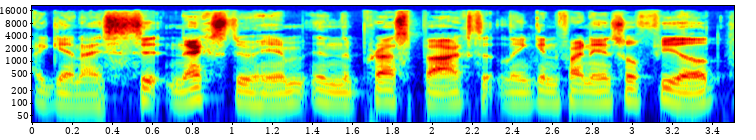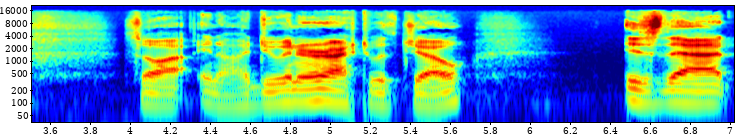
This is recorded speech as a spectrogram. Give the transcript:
again, I sit next to him in the press box at Lincoln Financial Field. So, I, you know, I do interact with Joe. Is that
